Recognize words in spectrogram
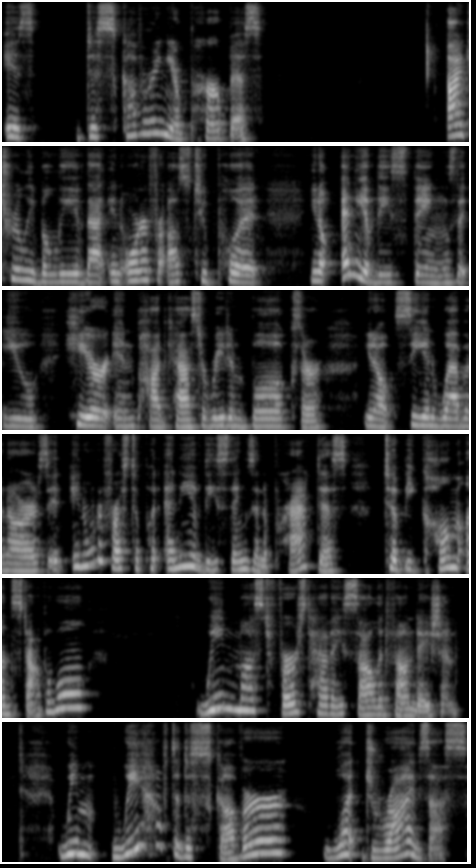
is discovering your purpose. I truly believe that in order for us to put, you know, any of these things that you hear in podcasts or read in books or, you know, see in webinars, in, in order for us to put any of these things into practice to become unstoppable, we must first have a solid foundation. We we have to discover what drives us.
